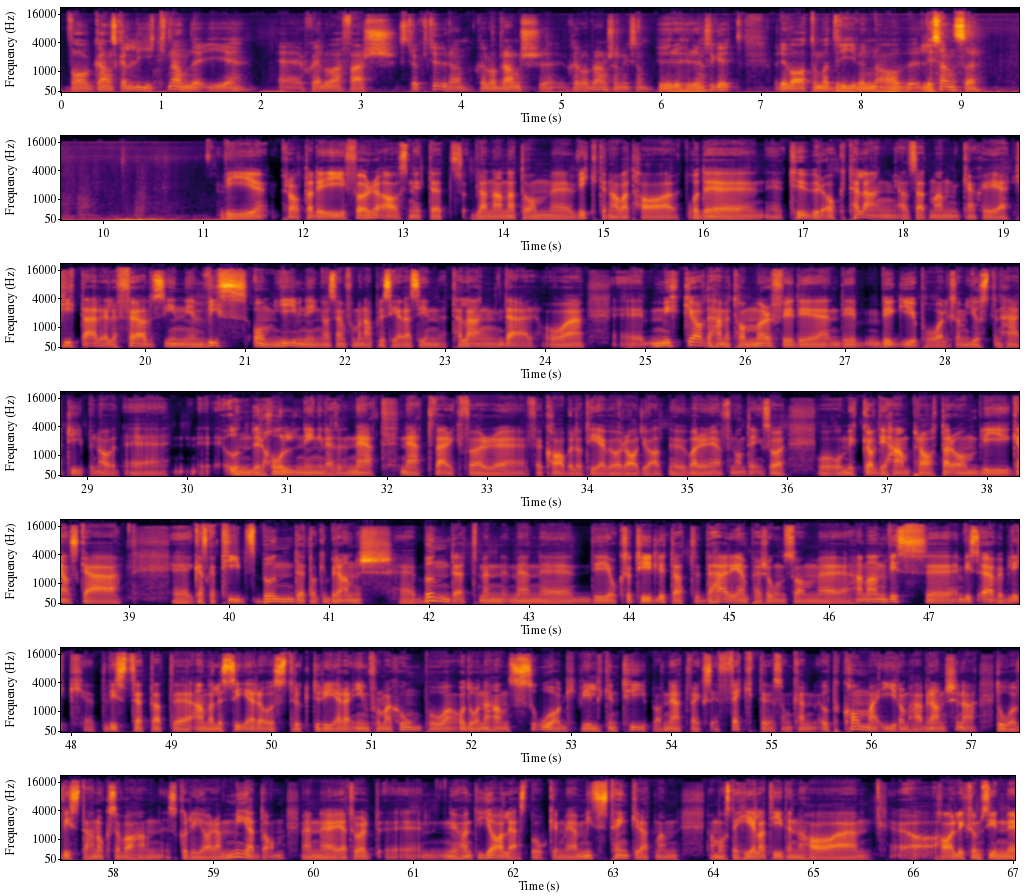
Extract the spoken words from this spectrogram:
var ganska liknande i äh, själva affärsstrukturen, själva, bransch, själva branschen, liksom, hur, hur den såg ut. Och det var att de var driven av licenser vi pratade i förra avsnittet bland annat om eh, vikten av att ha både eh, tur och talang, alltså att man kanske hittar eller föds in i en viss omgivning och sen får man applicera sin talang där. Och eh, mycket av det här med Tom Murphy, det, det bygger ju på liksom just den här typen av underhållning, alltså nät, nätverk för, för kabel och tv och radio och allt nu vad det är för någonting. Så, och, och mycket av det han pratar om blir ganska, ganska tidsbundet och branschbundet. Men, men eh, det är också tydligt att det här är en person som eh, han har en viss, eh, en viss överblick, ett visst sätt att analysera och strukturera information på. Och då när han såg vilken typ av nätverkseffekter som kan uppkomma i de här branscherna, då visste han också vad han skulle göra med dem. Men jag tror att, nu har inte jag läst boken, men jag misstänker att man, man måste hela tiden ha, ha liksom sin,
